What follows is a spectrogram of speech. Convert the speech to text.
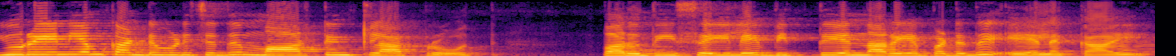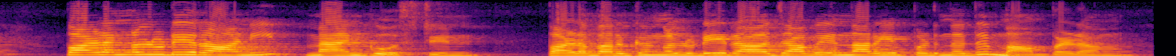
യുറേനിയം കണ്ടുപിടിച്ചത് മാർട്ടിൻ ക്ലാപ്രോത്ത്. പറുദീസയിലെ വിത്ത് എന്നറിയപ്പെട്ടത് ഏലക്കായ്. പഴങ്ങളുടെ റാണി മാംഗോസ്റ്റിൻ. പഴവർഗങ്ങളുടെ രാജാവ് എന്നറിയപ്പെടുന്നത് മാമ്പഴം.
